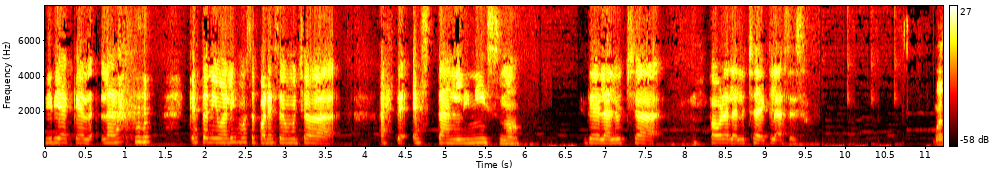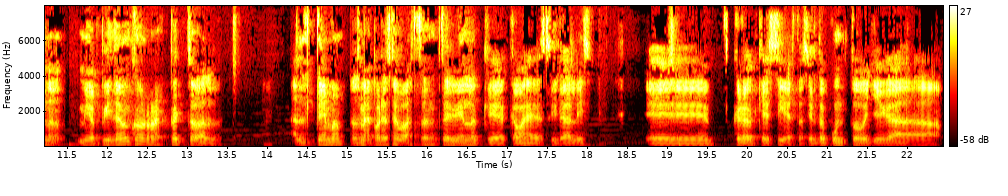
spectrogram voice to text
Diría que, la, que este animalismo se parece mucho a, a este estalinismo de la lucha, para la lucha de clases. Bueno, mi opinión con respecto al, al tema, pues me parece bastante bien lo que acabas de decir, Alice. Eh, creo que sí, hasta cierto punto llega a,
